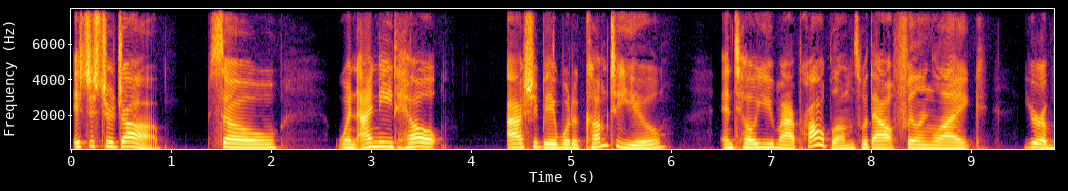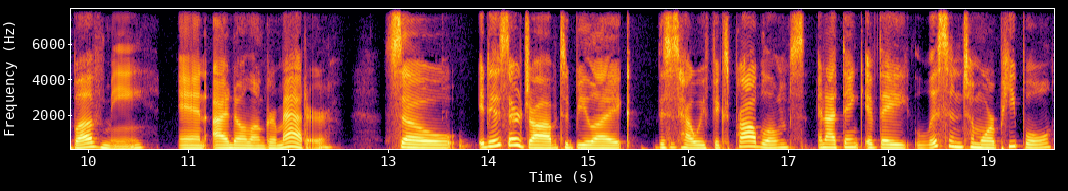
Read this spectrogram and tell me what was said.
It's just your job. So when I need help, I should be able to come to you and tell you my problems without feeling like you're above me and I no longer matter. So it is their job to be like, this is how we fix problems. And I think if they listen to more people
